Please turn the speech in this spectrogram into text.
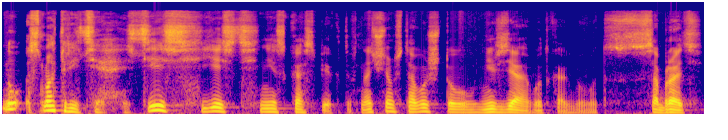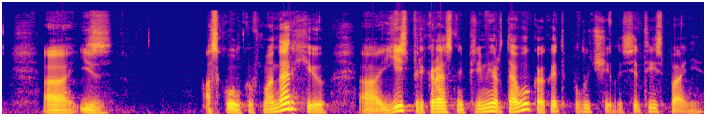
Ну, смотрите, здесь есть несколько аспектов. Начнем с того, что нельзя вот как бы вот собрать а, из осколков монархию, а, есть прекрасный пример того, как это получилось. Это Испания.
